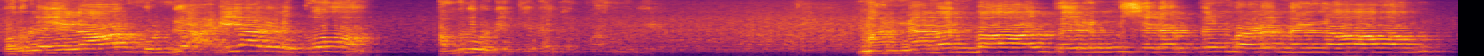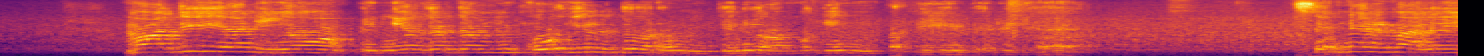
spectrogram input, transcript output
பொருளையெல்லாம் கொண்டு அடியார்களுக்கும் அமுது உடைக்கிறது. மன்னவன்பால் பெரும் சிறப்பின் வளமெல்லாம். மதியணியும் பின்யகதம் கோயில் தோறும் திரு அமுதின் பணியை பெருக சென்னல் மலை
